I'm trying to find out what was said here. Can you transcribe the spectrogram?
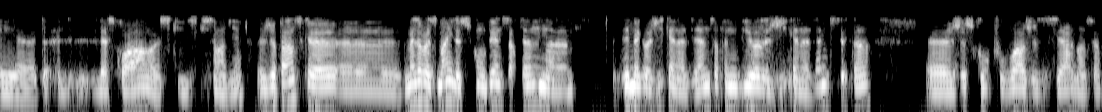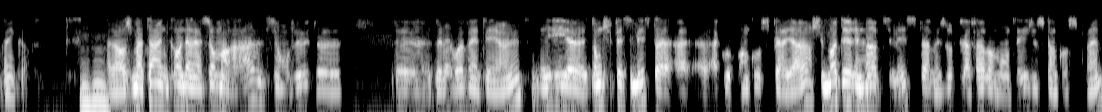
et laisse croire ce qui, ce qui s'en vient. Je pense que malheureusement, il a succombé à une certaine démagogie canadienne, certaine idéologie canadienne qui s'étend euh, jusqu'au pouvoir judiciaire dans certains cas. Mm-hmm. Alors, je m'attends à une condamnation morale, si on veut, de, de, la loi 21. Et euh, donc, je suis pessimiste à, en cours supérieure. Je suis modérément optimiste à mesure que l'affaire va monter jusqu'en cour suprême.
